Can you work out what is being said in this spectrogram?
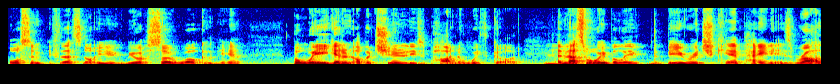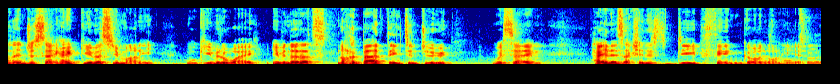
awesome. If that's not you, you are so welcome here. But we get an opportunity to partner with God. Mm. And that's what we believe the Be Rich campaign is. Rather than just saying, hey, give us your money, we'll give it away, even though that's not a bad thing to do, we're saying, hey, there's actually this deep thing going There's on here.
